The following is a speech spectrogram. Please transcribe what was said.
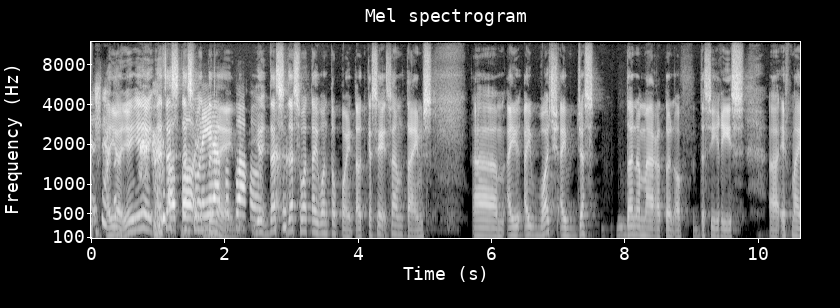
Yes. siya. Ayun, yun, yun, yun. That's, Opo, that's what nahirapan eh. po ako. Yun, that's that's what I want to point out kasi sometimes um I I watch I've just done a marathon of the series uh, if my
